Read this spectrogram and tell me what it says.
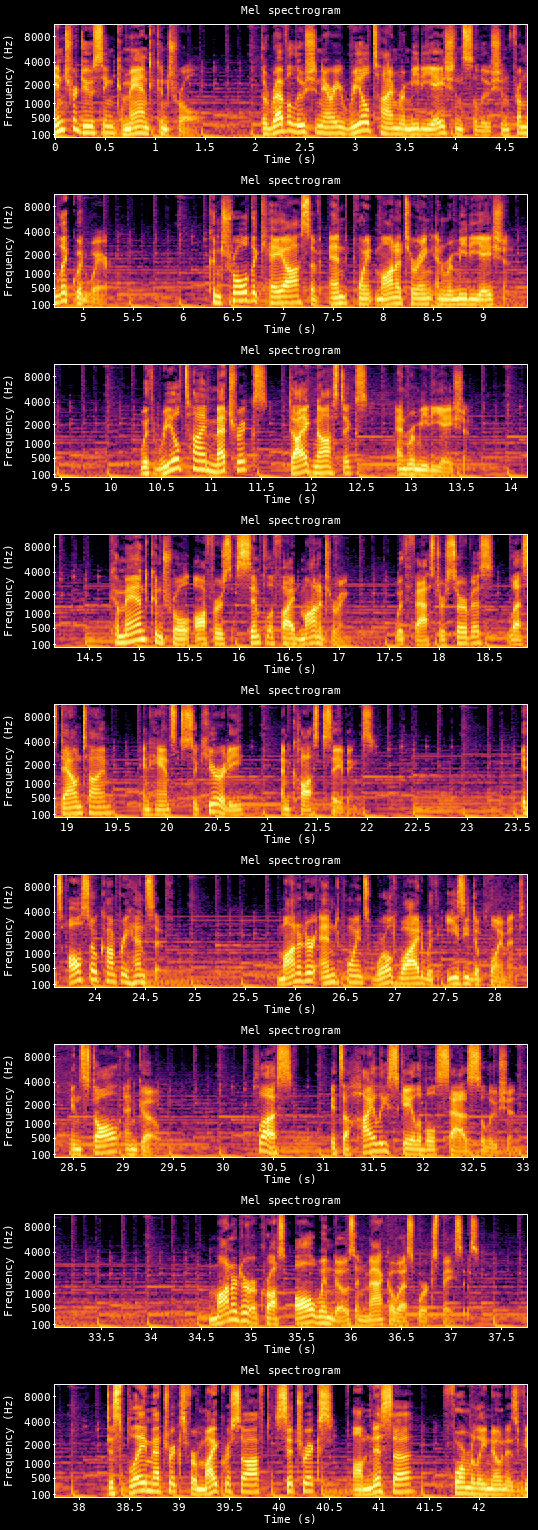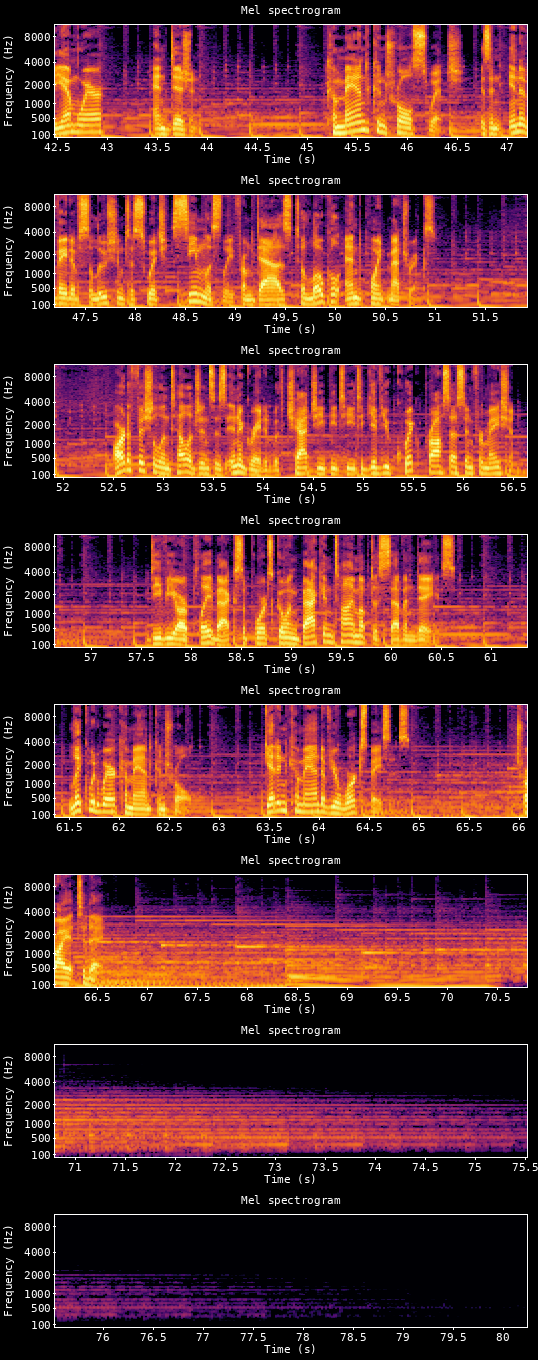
Introducing Command Control, the revolutionary real-time remediation solution from Liquidware. Control the chaos of endpoint monitoring and remediation with real-time metrics, diagnostics, and remediation. Command Control offers simplified monitoring with faster service, less downtime, enhanced security, and cost savings. It's also comprehensive. Monitor endpoints worldwide with easy deployment, install and go. Plus, it's a highly scalable SaaS solution. Monitor across all Windows and macOS workspaces. Display metrics for Microsoft, Citrix, Omnissa, formerly known as VMware, and Dizzion. Command Control Switch is an innovative solution to switch seamlessly from DaaS to local endpoint metrics. Artificial intelligence is integrated with ChatGPT to give you quick process information. DVR playback supports going back in time up to seven days. Liquidware Command Control. Get in command of your workspaces. Try it today.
